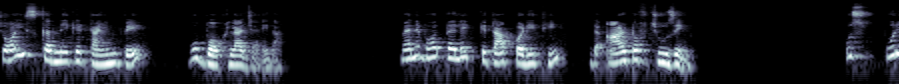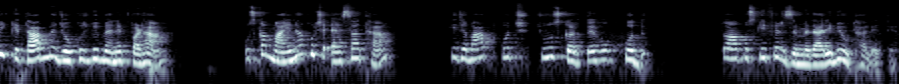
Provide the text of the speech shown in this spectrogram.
चॉइस करने के टाइम पे वो बौखला जाएगा। मैंने बहुत पहले एक किताब पढ़ी थी द आर्ट ऑफ़ चूजिंग उस पूरी किताब में जो कुछ भी मैंने पढ़ा, उसका मायना कुछ ऐसा था कि जब आप कुछ चूज़ करते हो खुद तो आप उसकी फिर ज़िम्मेदारी भी उठा लेते हो।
